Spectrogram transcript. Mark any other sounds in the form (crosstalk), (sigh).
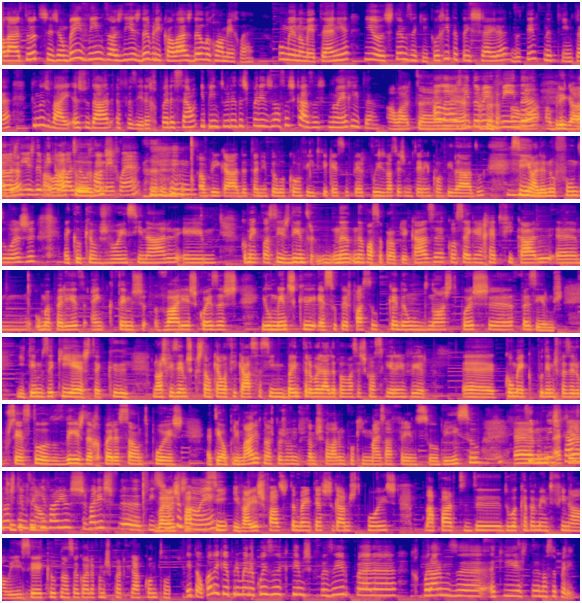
Olá a todos, sejam bem-vindos aos dias da bricolagem da Leroy Merlin. O meu nome é Tânia e hoje estamos aqui com a Rita Teixeira, do Tente na Tinta, que nos vai ajudar a fazer a reparação e pintura das paredes das nossas casas, não é Rita? Olá, Tânia. Olá, Rita, bem-vinda. (laughs) Obrigada. Aos dias da bricolagem Merlin. (laughs) Obrigada, Tânia, pelo convite. Fiquei super feliz de vocês me terem convidado. Sim, olha, no fundo hoje aquilo que eu vos vou ensinar é como é que vocês dentro, na, na vossa própria casa, conseguem retificar um, uma parede em que temos várias coisas coisas, elementos que é super fácil cada um de nós depois uh, fazermos. E temos aqui esta que nós fizemos questão que ela ficasse assim bem trabalhada para vocês conseguirem ver Uh, como é que podemos fazer o processo todo, desde a reparação depois até ao primário, que nós depois vamos, vamos falar um pouquinho mais à frente sobre isso. Sim, um, neste caso nós temos final. aqui vários, várias uh, fissuras, várias não é? Sim, e várias fases também até chegarmos depois à parte de, do acabamento final e isso é aquilo que nós agora vamos partilhar com todos. Então, qual é que é a primeira coisa que temos que fazer para repararmos a, aqui esta nossa parede?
